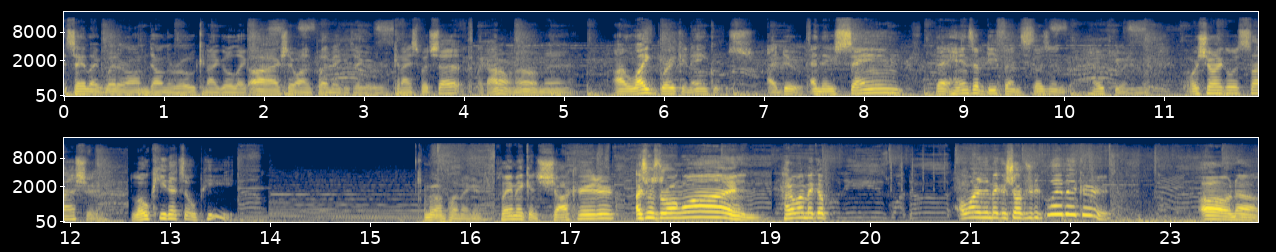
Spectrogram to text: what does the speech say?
say like later on down the road, can I go like, oh, I actually want to play Make playmaker takeover? Can I switch that? Like, I don't know, man. I like breaking ankles. I do. And they're saying that hands up defense doesn't help you anymore. Or should I go with slasher? Low key, that's OP. I'm going playmaker. Playmaker shot creator? I chose the wrong one! How do I make a... I wanted to make a sharpshooting playmaker! Oh no.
